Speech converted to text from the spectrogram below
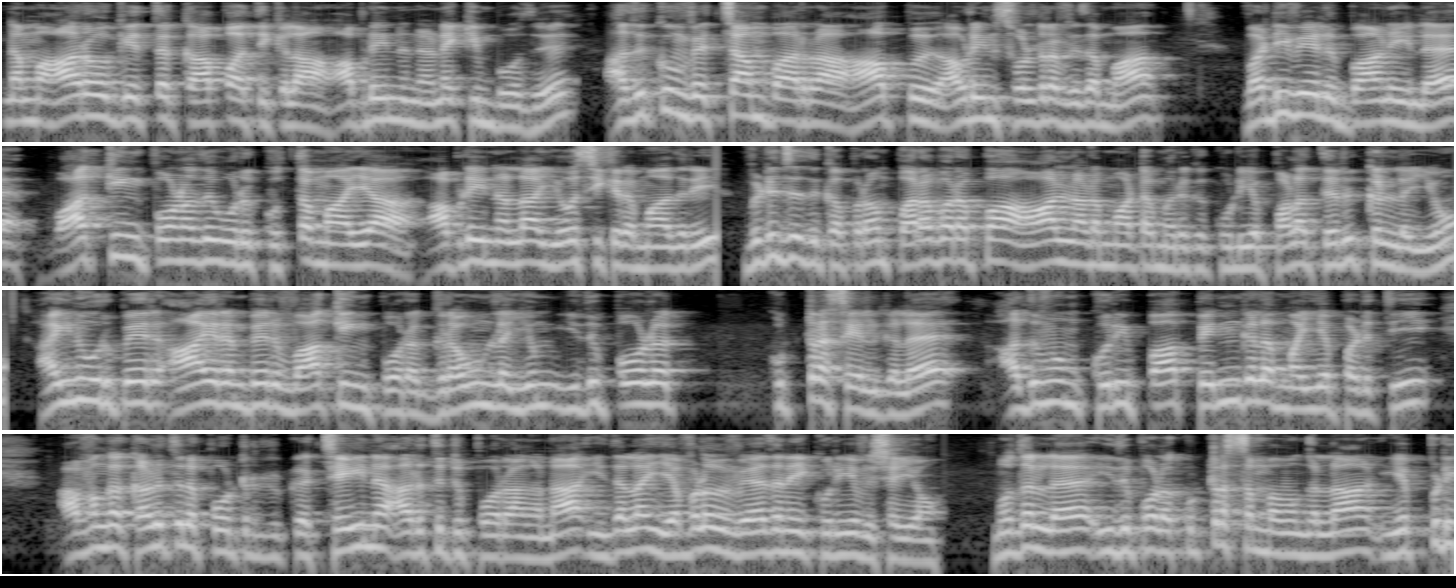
நம்ம ஆரோக்கியத்தை காப்பாத்திக்கலாம் அப்படின்னு நினைக்கும் போது அதுக்கும் வெச்சாம் பாடுறா ஆப்பு அப்படின்னு சொல்ற விதமா வடிவேலு பாணியில வாக்கிங் போனது ஒரு குத்தமாயா அப்படின்னு எல்லாம் யோசிக்கிற மாதிரி விடிஞ்சதுக்கு அப்புறம் பரபரப்பா ஆள் நடமாட்டம் இருக்கக்கூடிய பல தெருக்கள்லையும் ஐநூறு பேர் ஆயிரம் பேர் வாக்கிங் போற கிரவுண்ட்லையும் இது போல குற்ற செயல்களை அதுவும் குறிப்பா பெண்களை மையப்படுத்தி அவங்க கழுத்தில் போட்டுட்டு இருக்க செயினை அறுத்துட்டு போகிறாங்கன்னா இதெல்லாம் எவ்வளவு வேதனைக்குரிய விஷயம். முதல்ல இது போல குற்ற சம்பவங்கள்லாம் எப்படி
